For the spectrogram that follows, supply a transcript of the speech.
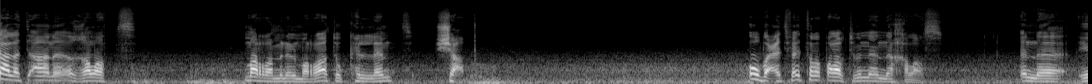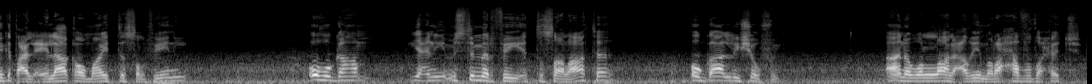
قالت أنا غلط مرة من المرات وكلمت شاب. وبعد فترة طلبت منه إنه خلاص إنه يقطع العلاقة وما يتصل فيني. وهو قام يعني مستمر في اتصالاته وقال لي شوفي أنا والله العظيم راح أفضحك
